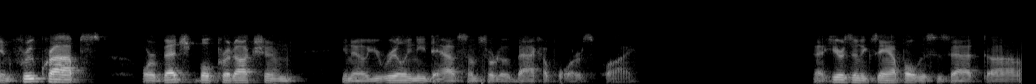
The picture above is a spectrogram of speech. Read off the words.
in fruit crops or vegetable production, you know, you really need to have some sort of backup water supply. here's an example. This is at uh,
